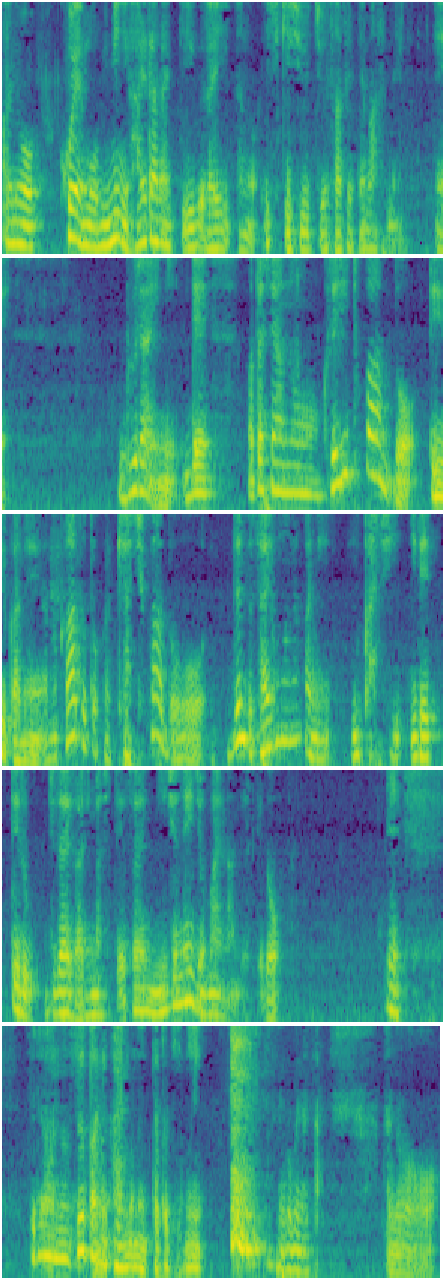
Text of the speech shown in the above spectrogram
あの、声も耳に入らないっていうぐらい、あの、意識集中させてますね。えぐらいに。で、私、あの、クレジットカードっていうかね、あの、カードとかキャッシュカードを全部財布の中に昔入れてる時代がありまして、それ20年以上前なんですけど、で、それはあの、スーパーに買い物行った時に、ごめんなさい。あの、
